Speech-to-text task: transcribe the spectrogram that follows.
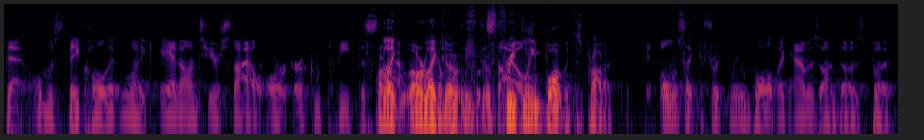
that almost they call it like add on to your style or, or complete the style Or like or like uh, complete the frequently bought with this product. almost like frequently bought like Amazon does, but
